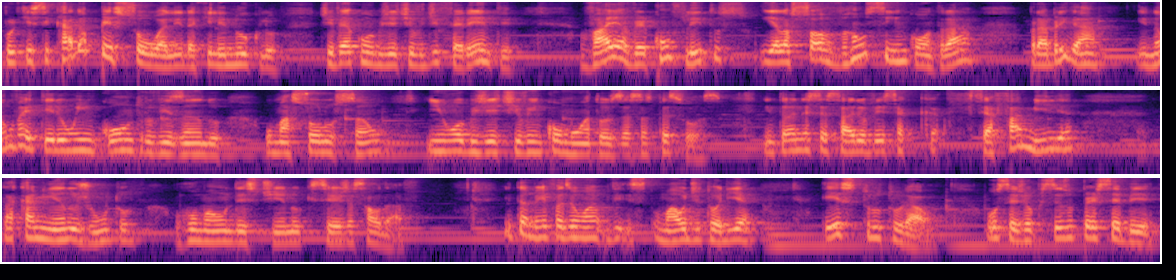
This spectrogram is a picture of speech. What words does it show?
Porque se, cada pessoa ali daquele núcleo tiver com um objetivo diferente, vai haver conflitos e elas só vão se encontrar para brigar e não vai ter um encontro visando uma solução e um objetivo em comum a todas essas pessoas. Então é necessário ver se a, se a família está caminhando junto rumo a um destino que seja saudável. E também fazer uma, uma auditoria estrutural. Ou seja, eu preciso perceber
